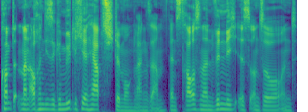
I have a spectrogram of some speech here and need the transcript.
kommt man auch in diese gemütliche Herbststimmung langsam, wenn es draußen dann windig ist und so und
